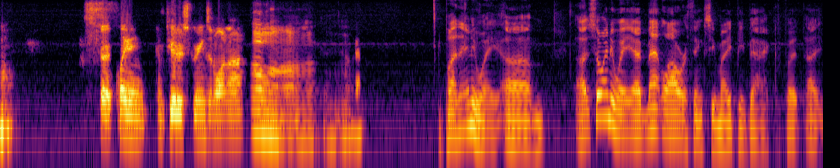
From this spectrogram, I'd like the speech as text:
Uh, cleaning computer screens and whatnot. Oh, oh, okay. Yeah. But anyway, um, uh, so anyway, uh, Matt Lauer thinks he might be back, but I,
